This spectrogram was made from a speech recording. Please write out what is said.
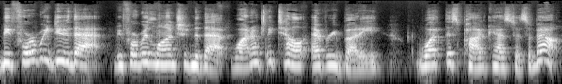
before we do that, before we launch into that, why don't we tell everybody what this podcast is about?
